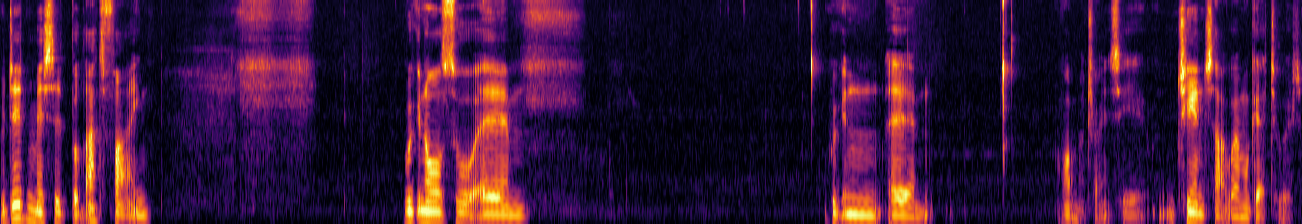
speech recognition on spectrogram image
We did miss it, but that's fine. We can also um, we can um, what am I trying to say? Change that when we get to it.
